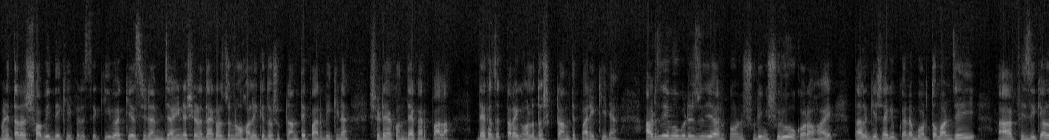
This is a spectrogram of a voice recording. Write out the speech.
মানে তারা সবই দেখিয়ে ফেলেছে। কী বা কে সেটা আমি জানি না, সেটা দেখার জন্য হলে কি দর্শক টানতে পারবে কিনা, সেটা এখন দেখার পালা। দেখা যাক তারা হলে দর্শক টানতে পারে কিনা। আর যে মুভিটার যদি এখন শুটিং শুরুও করা হয়, তাহলে কি শাকিব খানের বর্তমান যেই ফিজিক্যাল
